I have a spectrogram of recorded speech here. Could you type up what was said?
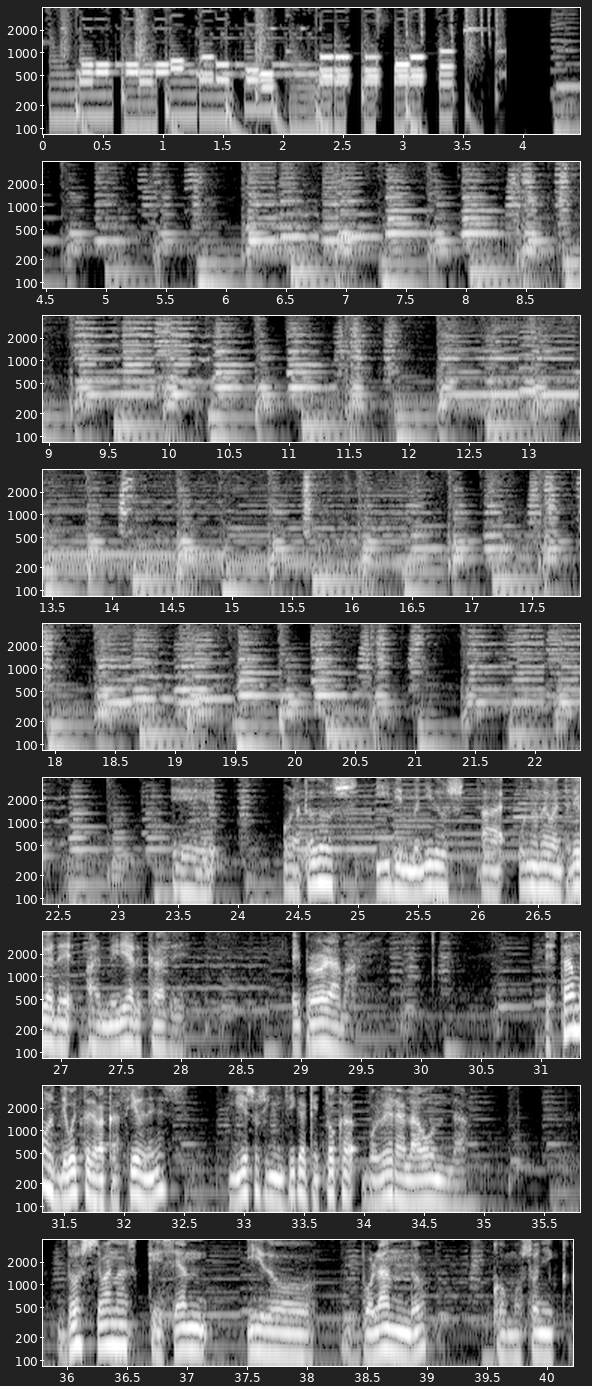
Eh, hola a todos y bienvenidos a una nueva entrega de Almería Arcade, el programa. Estamos de vuelta de vacaciones y eso significa que toca volver a la onda. Dos semanas que se han ido volando, como Sonic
